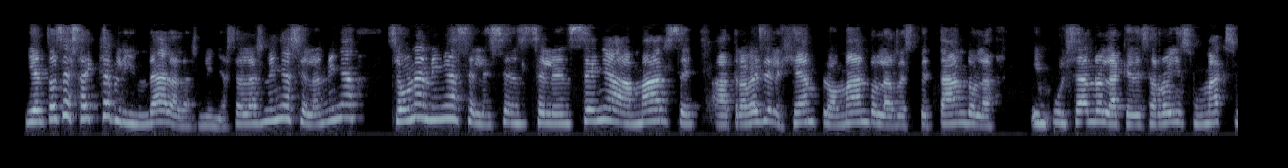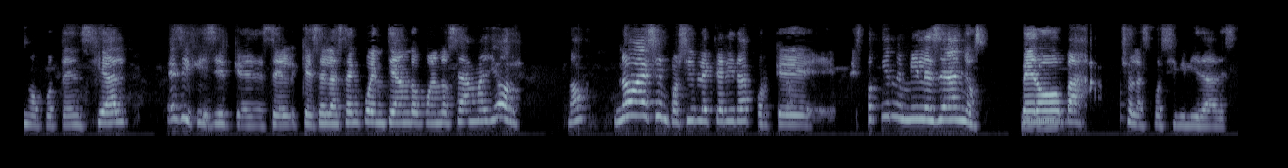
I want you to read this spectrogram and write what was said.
Y entonces hay que blindar a las niñas. A las niñas y a la niña si a una niña se le, se le enseña a amarse a través del ejemplo, amándola, respetándola, impulsándola a que desarrolle su máximo potencial, es difícil que se, que se la estén cuenteando cuando sea mayor, ¿no? No es imposible, querida, porque esto tiene miles de años, pero mucho las posibilidades.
